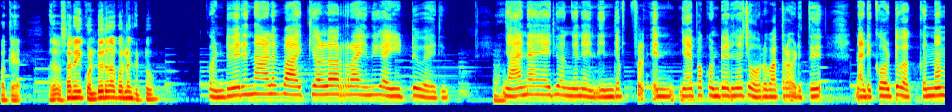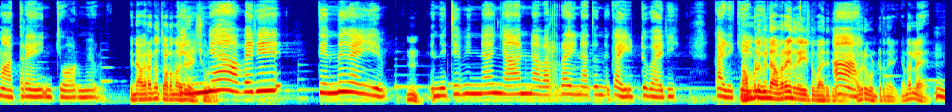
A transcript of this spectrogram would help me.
ഓക്കെ. അത് അവസാനം ഈ കൊണ്ടുവരുന്ന കൊല്ലം കിട്ടും? കൊണ്ടുവരുന്ന ആൾ ബാക്കിയുള്ളവരുടെ കൈയിട്ട് വരും. ഞാനായാലും അങ്ങനെ എന്റെ ഞാൻ ഇപ്പൊ കൊണ്ടുവരുന്ന ചോറ് പാത്രം എടുത്ത് നടുക്കോട്ട് വെക്കുന്ന മാത്രമേ എനിക്ക് ഓർമ്മയുള്ളൂ. പിന്നെ അവരങ്ങ് തുറന്ന് പിന്നെ അവർ തിന്നു കഴിയും. എന്നിട്ട് പിന്നെ ഞാൻ അവരുടെ അതിനകത്തുനിന്ന് കൈയിട്ട് വരി കഴിക്കും. നമ്മൾ പിന്നെ അവരെ കൈയിട്ട് വാരി. അവർ കൊണ്ടുവരുന്ന കഴിക്കണം അല്ലേ? ഉം.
